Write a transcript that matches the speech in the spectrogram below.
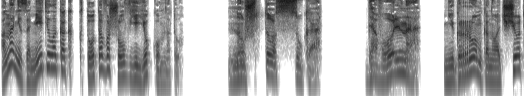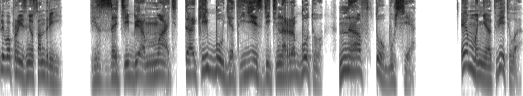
она не заметила, как кто-то вошел в ее комнату. «Ну что, сука, довольна?» Негромко, но отчетливо произнес Андрей. «Из-за тебя мать так и будет ездить на работу на автобусе!» Эмма не ответила,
